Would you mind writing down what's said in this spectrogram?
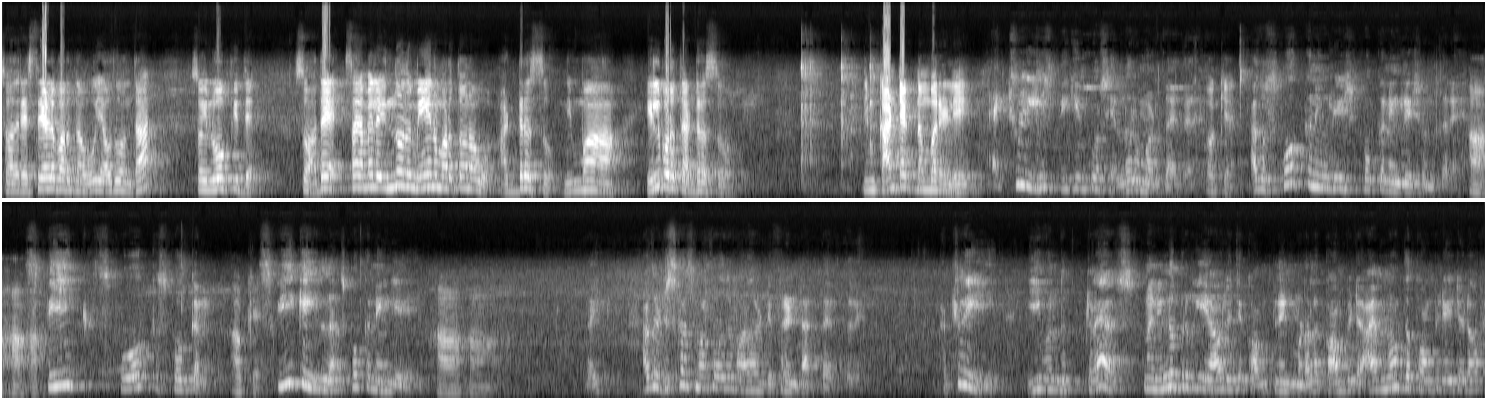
ಸೊ ಅದ್ರ ಹೆಸರು ಹೇಳ್ಬಾರ್ದು ನಾವು ಯಾವುದು ಅಂತ. ಸೊ ಇಲ್ಲಿ ಹೋಗ್ತಿದ್ದೆ. ಸೊ ಅದೇ ಸರ್ ಆಮೇಲೆ ಇನ್ನೊಂದು ಮೇನ್ ಮರ್ತೋ ನಾವು ಅಡ್ರೆಸ್ಸು ನಿಮ್ಮ ಎಲ್ಲಿ ಬರುತ್ತೆ ಅಡ್ರೆಸ್ಸು ನಿಮ್ಮ ಕಾಂಟ್ಯಾಕ್ಟ್ ನಂಬರ್ ಹೇಳಿ. ಆ್ಯಕ್ಚುಲಿ ಈ ಸ್ಪೀಕಿಂಗ್ ಕೋರ್ಸ್ ಎಲ್ಲರೂ ಮಾಡ್ತಾ ಇದ್ದಾರೆ. ಓಕೆ ಅದು ಸ್ಪೋಕನ್ ಇಂಗ್ಲೀಷ್ ಸ್ಪೋಕನ್ ಇಂಗ್ಲೀಷ್ ಅಂತಾರೆ. ಹಾಂ ಹಾಂ ಹಾಂ. Speak spoke spoken okay speak ಇಲ್ಲ ಸ್ಪೋಕನ್ ಹೆಂಗೆ? ಹಾಂ ಹಾಂ. ರೈಟ್ ಅದು ಡಿಸ್ಕಸ್ ಮಾಡ್ತಾ ಹೋದ್ರೆ ಭಾಳ ಡಿಫ್ರೆಂಟ್ ಆಗ್ತಾ ಇರ್ತದೆ. ಆ್ಯಕ್ಚುಲಿ ಈ ಒಂದು ಕ್ಲಾಸ್ ನಾನು ಇನ್ನೊಬ್ಬರಿಗೆ ಯಾವ ರೀತಿ ಕಾಂಪ್ಲೇಂಟ್ ಮಾಡಲ್ಲ compete I am not the competitor of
